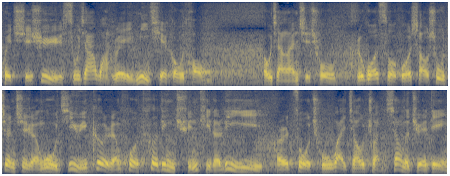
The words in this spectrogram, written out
会持续与苏加瓦瑞密切沟通。欧江安指出，如果所国少数政治人物基于个人或特定群体的利益而做出外交转向的决定，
